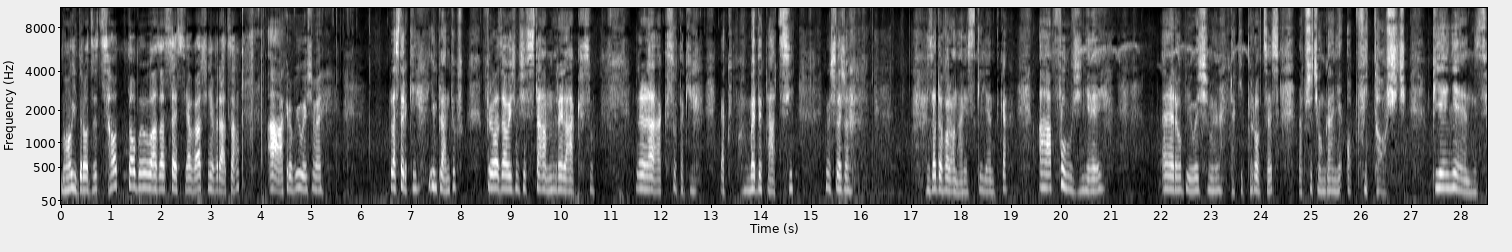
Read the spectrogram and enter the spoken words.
Moi drodzy, co to była za sesja? Właśnie wracam. A, robiłyśmy plasterki implantów. Wprowadzałyśmy się w stan relaksu. Relaksu, taki jak medytacji. Myślę, że zadowolona jest klientka. A później e, robiłyśmy taki proces na przyciąganie obfitości, pieniędzy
